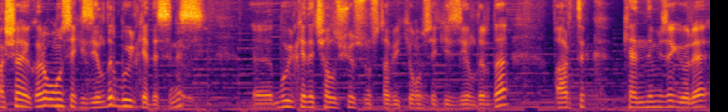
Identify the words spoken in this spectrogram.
aşağı yukarı 18 yıldır bu ülkedesiniz. E, bu ülkede çalışıyorsunuz tabii ki 18 yıldır da. Artık kendimize göre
